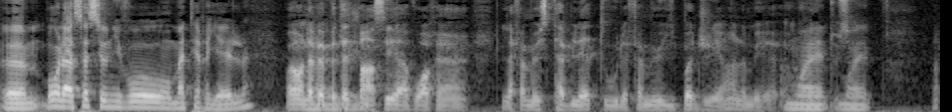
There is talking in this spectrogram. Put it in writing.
Euh, bon là, ça c'est au niveau matériel. Ouais, on avait Euh, peut-être je- pensé à avoir un- la fameuse tablette ou le fameux iPod géant, là, mais euh, Ouais, tout ça. ouais. Ouais.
